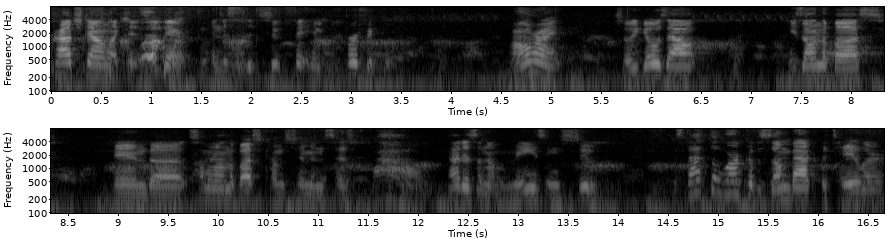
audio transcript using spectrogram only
crouched down like this, there. And the suit fit him perfectly. All right. So he goes out. He's on the bus and uh, someone on the bus comes to him and says, Wow, that is an amazing suit. Is that the work of Zumbak the tailor?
